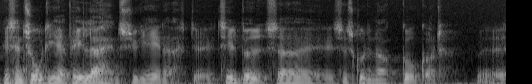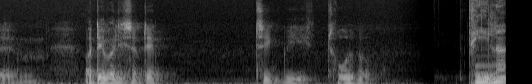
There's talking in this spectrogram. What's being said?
hvis han tog de her piller, hans psykiater øh, tilbød, så, øh, så skulle det nok gå godt. Øh, og det var ligesom den ting, vi troede på. Piller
